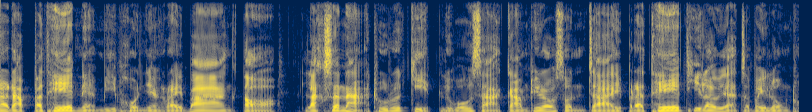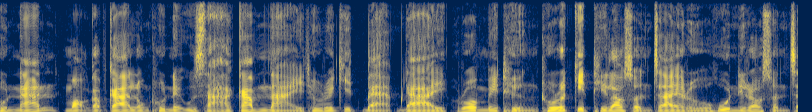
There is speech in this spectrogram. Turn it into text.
ระดับประเทศเนี่ยมีผลอย่างไรบ้าง ต่อลักษณะธุรกิจ หรือว่าอุตสาหกรรมที่เราสนใจประเทศที่เราอยากจะไปลงทุนนั้น เหมาะกับการลงทุนในอุตสาหกรรมไหนธุรกิจแบบใด รวมไปถึงธุรกิจที่เราสนใจ หรือหุ้นที่เราสนใจ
